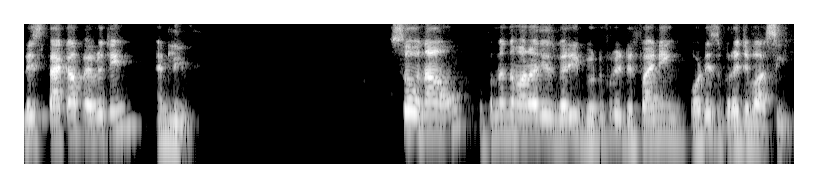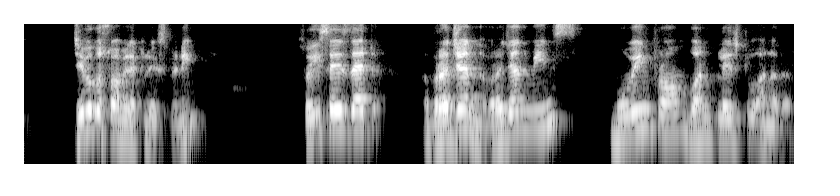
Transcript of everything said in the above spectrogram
please pack up everything and leave. So now Upananda Maharaj is very beautifully defining what is Brajavasi. Jiva Goswami is actually explaining. So he says that Vrajan, Vrajan means moving from one place to another.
